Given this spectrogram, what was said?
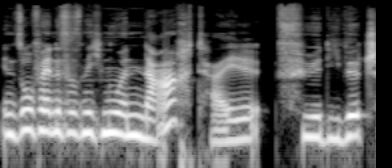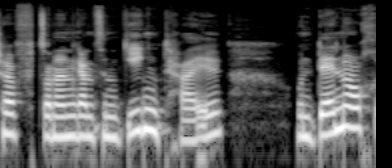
Insofern ist es nicht nur ein Nachteil für die Wirtschaft, sondern ganz im Gegenteil. Und dennoch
